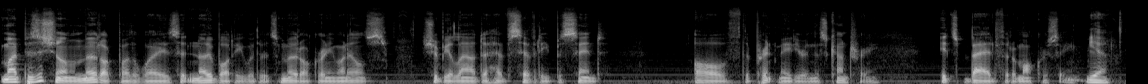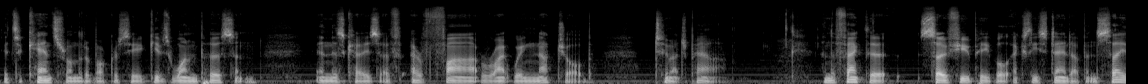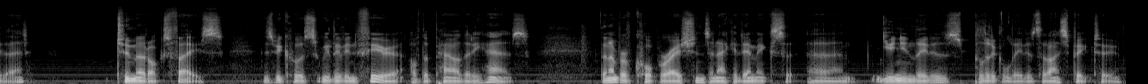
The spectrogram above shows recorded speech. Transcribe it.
My position on Murdoch, by the way, is that nobody, whether it's Murdoch or anyone else, should be allowed to have 70% of the print media in this country. It's bad for democracy. Yeah. It's a cancer on the democracy. It gives one person, in this case, a, a far right wing nut job, too much power. And the fact that so few people actually stand up and say that to Murdoch's face is because we live in fear of the power that he has. The number of corporations and academics, um, union leaders, political leaders that I speak to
